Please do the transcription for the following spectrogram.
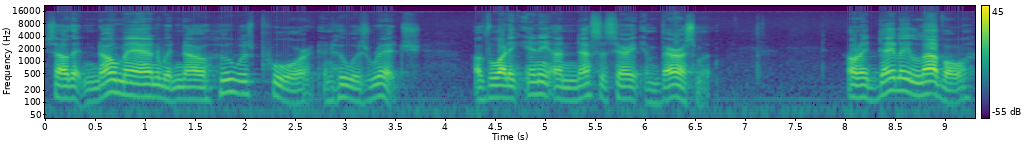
so that no man would know who was poor and who was rich, avoiding any unnecessary embarrassment. On a daily level,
